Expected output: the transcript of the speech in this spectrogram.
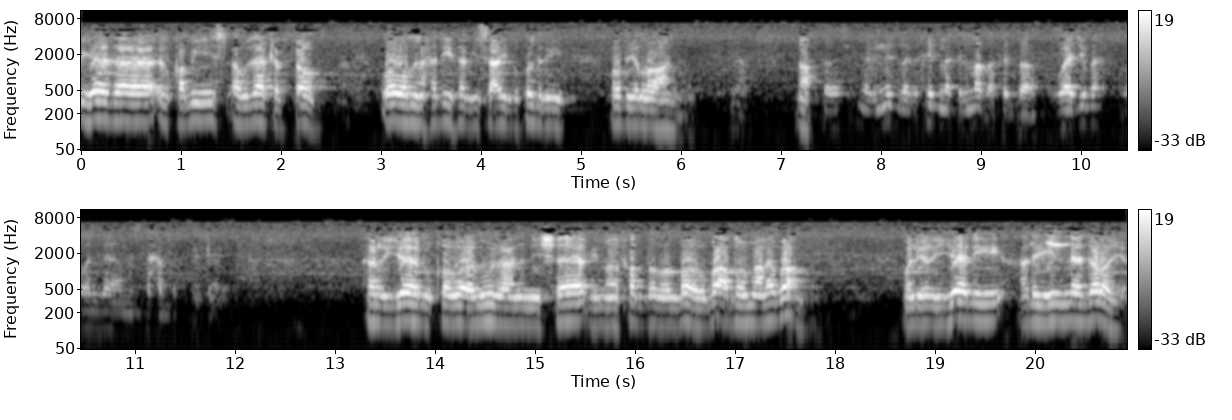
لهذا القميص أو ذاك الثوب وهو من حديث أبي سعيد الخدري رضي الله عنه. نعم. بالنسبة لخدمة المرأة في الدار واجبة ولا مستحبة؟ الرجال قوامون على النساء بما فضل الله بعضهم على بعض وللرجال عليهن درجة.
